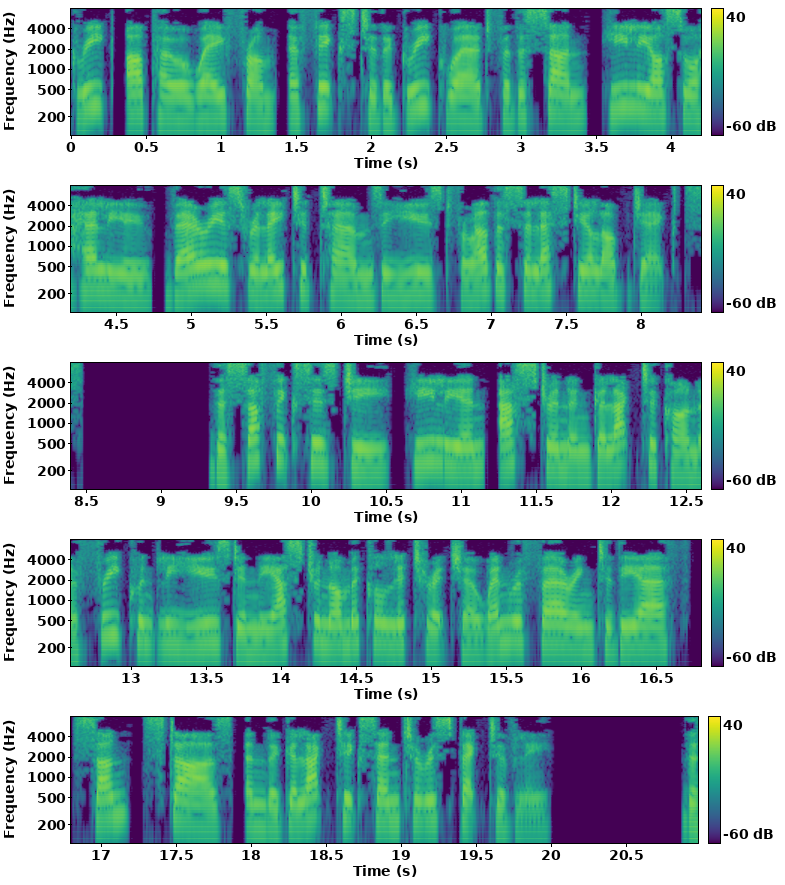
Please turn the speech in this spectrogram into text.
Greek, apo away from, affixed to the Greek word for the Sun, helios or heliou. Various related terms are used for other celestial objects. The suffixes gee, helion, astron and galacticon are frequently used in the astronomical literature when referring to the Earth, Sun, stars, and the galactic center respectively. The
